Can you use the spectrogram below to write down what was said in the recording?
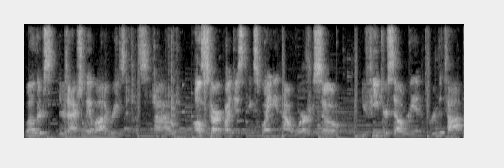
well, there's there's actually a lot of reasons. Um, I'll start by just explaining how it works. So you feed your celery in through the top.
